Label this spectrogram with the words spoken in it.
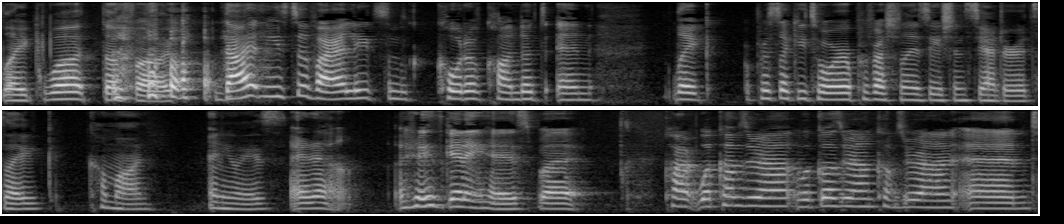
Like what the fuck? That needs to violate some code of conduct and like prosecutor professionalization standards. Like come on anyways i know he's getting his, but what comes around, what goes around comes around, and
